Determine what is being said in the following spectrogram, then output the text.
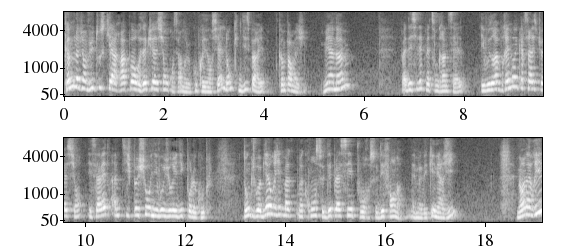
Comme nous l'avions vu, tout ce qui a rapport aux accusations concernant le coup présidentiel, donc, disparaît, comme par magie. Mais un homme va décider de mettre son grain de sel il voudra vraiment éclaircir la situation et ça va être un petit peu chaud au niveau juridique pour le couple. Donc je vois bien Brigitte Macron se déplacer pour se défendre, même avec énergie. Mais en avril,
